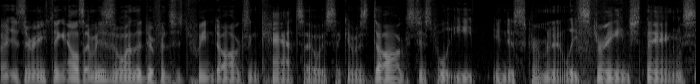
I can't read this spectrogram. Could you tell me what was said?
Uh, is there anything else? I mean, this is one of the differences between dogs and cats. I always think of as dogs just will eat indiscriminately strange things,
